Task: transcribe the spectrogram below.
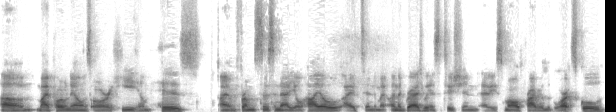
Um, my pronouns are he, him, his. I am from Cincinnati, Ohio. I attended my undergraduate institution at a small private liberal arts school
